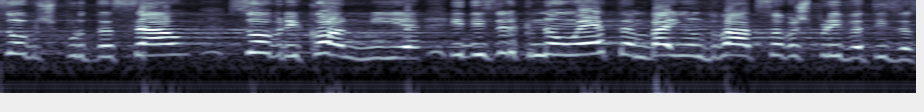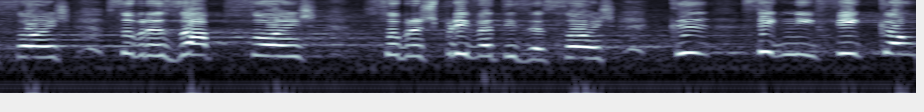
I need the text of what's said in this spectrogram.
sobre exportação, sobre economia e dizer que não é também um debate sobre as privatizações, sobre as opções, sobre as privatizações, que significam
